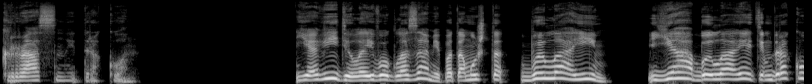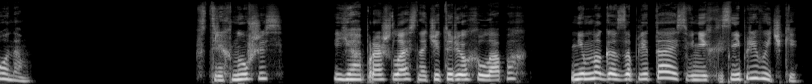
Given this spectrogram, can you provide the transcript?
Красный дракон. Я видела его глазами, потому что была им. Я была этим драконом. Встряхнувшись, я прошлась на четырех лапах немного заплетаясь в них с непривычки.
